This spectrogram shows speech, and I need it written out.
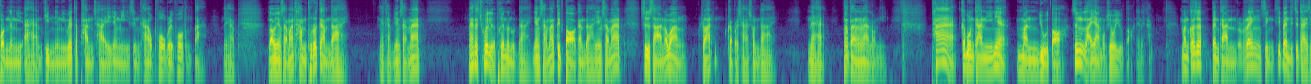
คนยังมีอาหารกิน ยังมีเวชภัณฑ์ใช้ ยังมีสินค้าอุปโภคบริโภคต่าง ๆ นะครับ เรายังสามารถทำธุรกรรมได้ นะครับยังสามารถแม้แต่ช่วยเหลือเพื่อนมนุษย์ได้ ยังสามารถติดต่อกันได้ ยังสามารถสื่อสารระหว่างรัฐกับประชาชนได้นะฮะต่างๆนานาเหล่านี้ ถ้ากระบวนการนี้เนี่ยมันอยู่ต่อ ซึ่งหลายอย่างผมเชื่อว่าอยู่ต่อเนี่ยนะครับ มันก็จะเป็นการเร่งสิ่งที่เป็นดิจิทัลเซ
